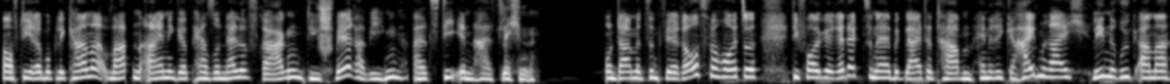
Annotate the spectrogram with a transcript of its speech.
Auf die Republikaner warten einige personelle Fragen, die schwerer wiegen als die inhaltlichen. Und damit sind wir raus für heute. Die Folge redaktionell begleitet haben Henrike Heidenreich, Lene Rügammer,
